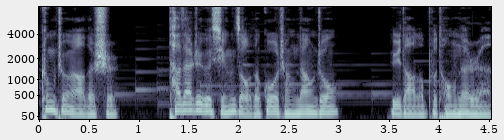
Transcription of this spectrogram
更重要的是。他在这个行走的过程当中，遇到了不同的人，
